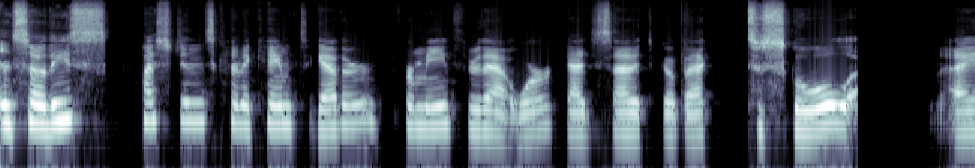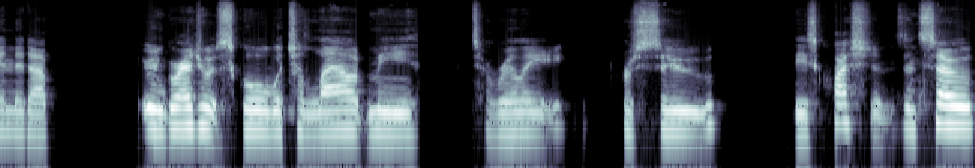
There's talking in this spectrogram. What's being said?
And so these questions kind of came together for me through that work. I decided to go back to school. I ended up in graduate school, which allowed me to really pursue these questions. And so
